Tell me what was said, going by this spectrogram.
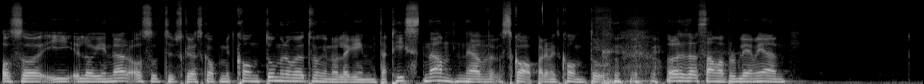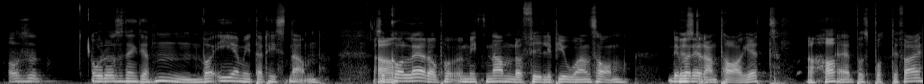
och så i, loggar in där och så typ skulle jag skapa mitt konto men då var jag tvungen att lägga in mitt artistnamn när jag skapade mitt konto. och det var samma problem igen. Och, så, och då så tänkte jag, hmm, vad är mitt artistnamn? Så Ja. kollade jag då på mitt namn då, Filip Johansson. Det var Just det. redan taget Jaha, eh, på Spotify.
